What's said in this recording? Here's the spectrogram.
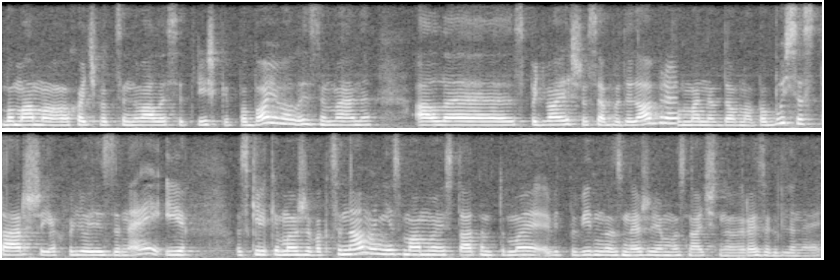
бо мама, хоч вакцинувалася трішки, побоювалась за мене, але сподіваюся, що все буде добре. У мене вдома бабуся старша, я хвилююсь за неї, і оскільки ми вже вакциновані з мамою з татом, то ми відповідно знижуємо значно ризик для неї.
